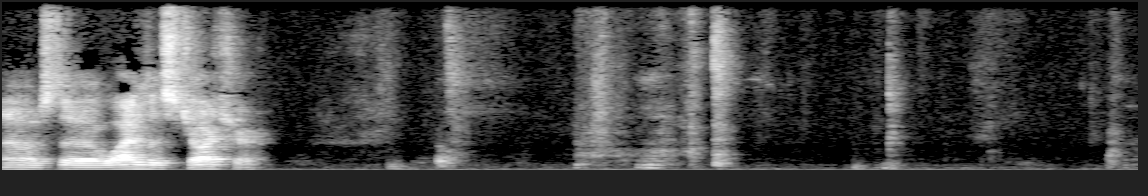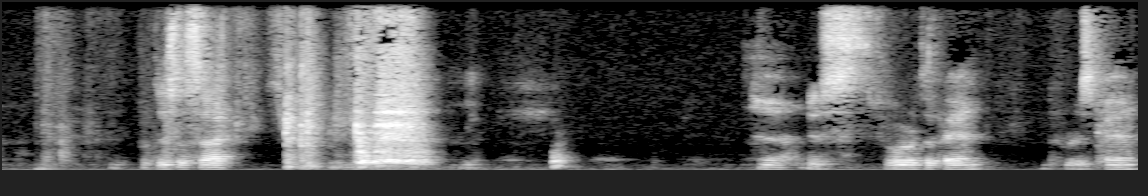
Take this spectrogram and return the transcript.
Oh, it's the wireless charger. Put this aside. Yeah, this for the pen, the first pen.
